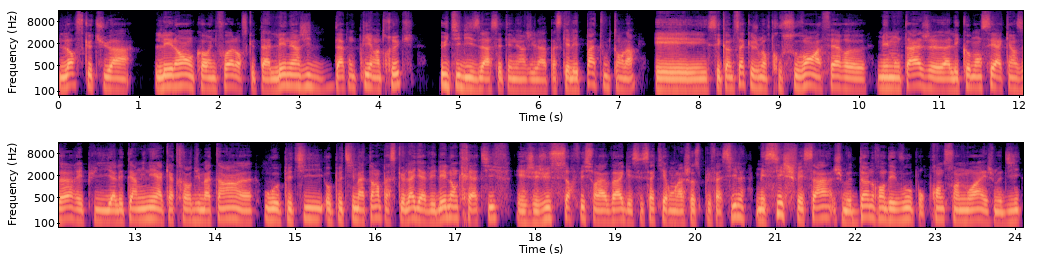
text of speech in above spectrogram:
Lorsque tu as l'élan, encore une fois, lorsque tu as l'énergie d'accomplir un truc, utilise-la, cette énergie-là, parce qu'elle est pas tout le temps là. Et c'est comme ça que je me retrouve souvent à faire euh, mes montages, euh, à les commencer à 15 heures et puis à les terminer à 4 heures du matin euh, ou au petit au petit matin parce que là il y avait l'élan créatif et j'ai juste surfé sur la vague et c'est ça qui rend la chose plus facile. Mais si je fais ça, je me donne rendez-vous pour prendre soin de moi et je me dis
